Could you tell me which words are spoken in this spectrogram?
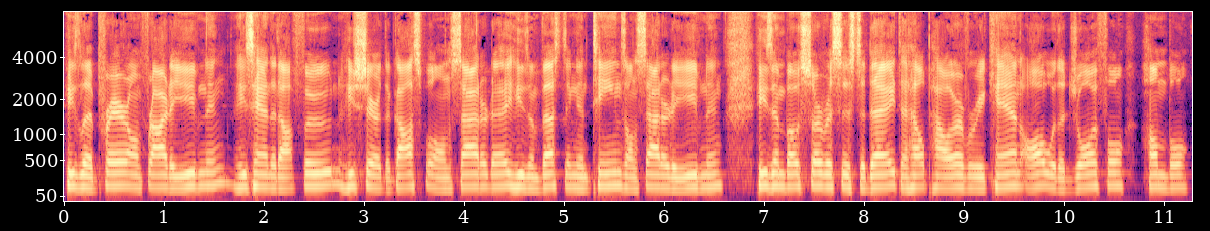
He's led prayer on Friday evening. He's handed out food. He's shared the gospel on Saturday. He's investing in teens on Saturday evening. He's in both services today to help however he can, all with a joyful, humble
